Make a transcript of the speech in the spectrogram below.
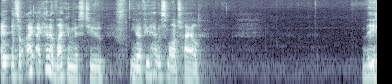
And, and so I, I kind of liken this to, you know, if you have a small child, they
